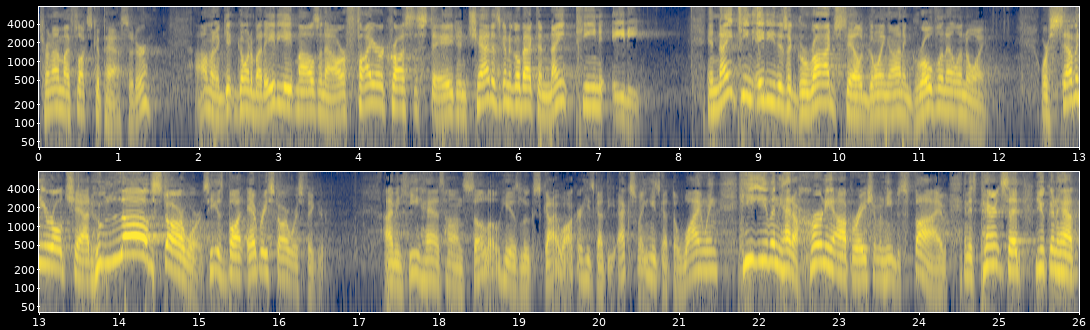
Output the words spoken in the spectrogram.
turn on my flux capacitor. I'm going to get going about 88 miles an hour, fire across the stage, and Chad is going to go back to 1980. In 1980, there's a garage sale going on in Groveland, Illinois, where seven year old Chad, who loves Star Wars, he has bought every Star Wars figure. I mean, he has Han Solo, he has Luke Skywalker, he's got the X Wing, he's got the Y Wing. He even had a hernia operation when he was five, and his parents said, You can have.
